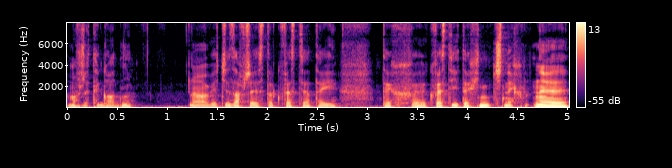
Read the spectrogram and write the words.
może tygodni. No wiecie, zawsze jest to kwestia tej, tych kwestii technicznych. E,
